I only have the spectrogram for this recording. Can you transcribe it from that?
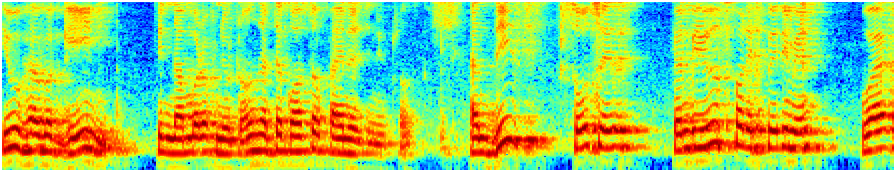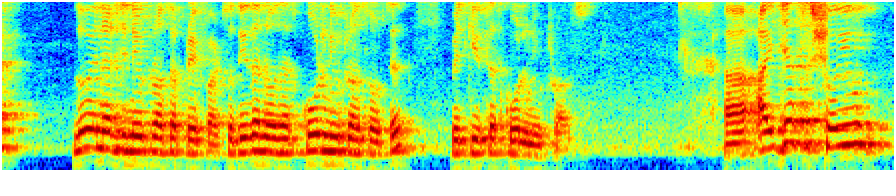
you have a gain in number of neutrons at the cost of high energy neutrons, and these sources can be used for experiments where low energy neutrons are preferred. So these are known as cold neutron sources which gives us cold neutrons. Uh, I just show you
